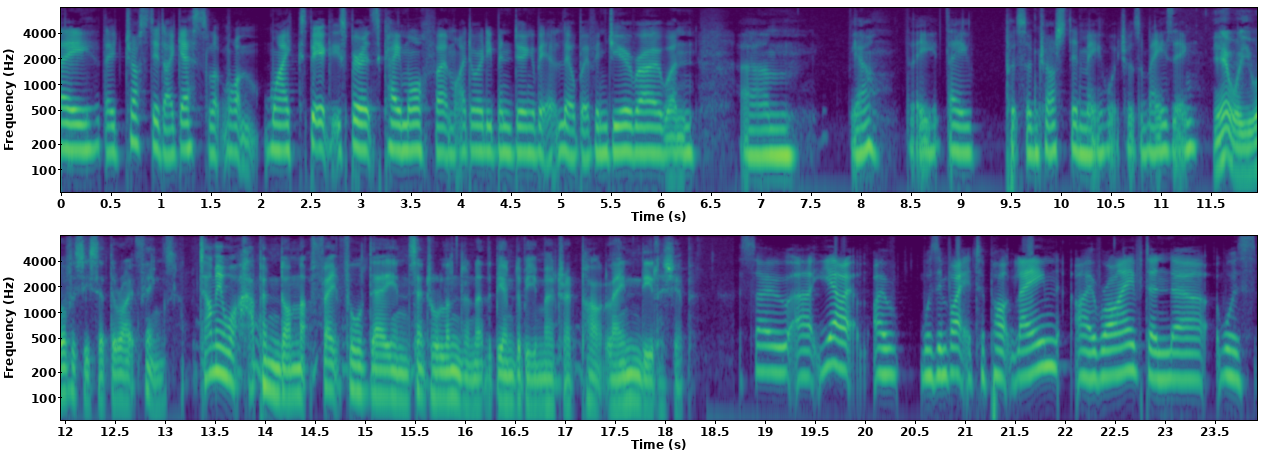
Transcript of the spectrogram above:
they they trusted, I guess, like what my experience came off. Um, I'd already been doing a bit, a little bit of enduro, and um, yeah, they they put some trust in me, which was amazing. Yeah, well, you obviously said the right things. Tell me what happened on that fateful day in central London at the BMW Motorrad Park Lane dealership. So uh, yeah, I, I, was invited to Park Lane. I arrived and uh, was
